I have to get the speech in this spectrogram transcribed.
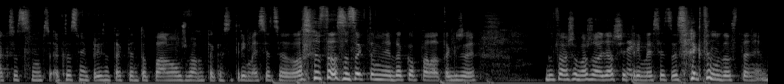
ak sa, smiem, ak sa smiem priznať, tak tento plán už mám tak asi 3 mesiace, stále som sa k tomu nedokopala, takže dúfam, že možno o ďalšie tak. 3 mesiace sa k tomu dostanem.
